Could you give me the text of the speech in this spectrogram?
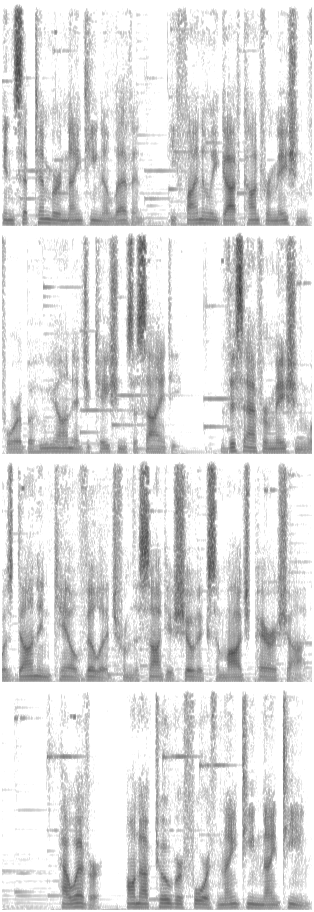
In September 1911, he finally got confirmation for a Bahujan Education Society. This affirmation was done in Kale village from the Satya Shodak Samaj Parishad. However, on October 4, 1919,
